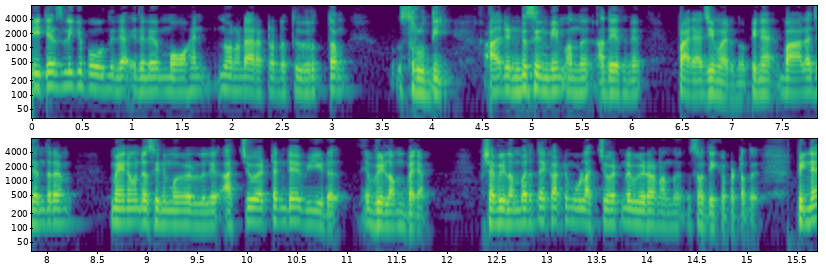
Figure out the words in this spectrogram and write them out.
ഡീറ്റെയിൽസിലേക്ക് പോകുന്നില്ല. ഇതിൽ മോഹൻ എന്ന് പറഞ്ഞ ഡയറക്ടറുടെ തീർത്ഥം ശ്രുതി ആ രണ്ട് സിനിമയും അന്ന് അദ്ദേഹത്തിന് പരാജയമായിരുന്നു. പിന്നെ ബാലചന്ദ്രൻ മേനോന്റെ സിനിമകളിൽ അച്ചുവേട്ടന്റെ വീട് വിളംബരം. പക്ഷേ വിളംബരത്തെക്കാട്ടും കൂടുതൽ അച്ചുവേട്ടന്റെ വീടാണ് അന്ന് ശ്രദ്ധിക്കപ്പെട്ടത്. പിന്നെ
